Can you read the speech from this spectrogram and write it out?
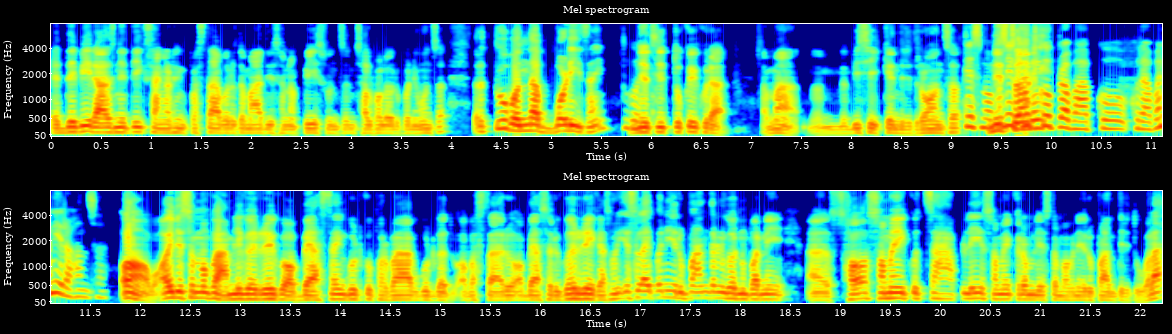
यद्यपि राजनीतिक साङ्गठनिक प्रस्तावहरू त महाधिवेशनमा पेस हुन्छन् छलफलहरू पनि हुन्छ। तर त्योभन्दा बढी चाहिँ। नेतृत्वकै कुरामा अम, विषय केन्द्रित रहन्छ। निश्चय नै- प्रभावको कुरा पनि रहन्छ। अँ अहिलेसम्मको हामीले गरिरहेको अभ्यास चाहिँ गुटको प्रभाव गुटगत अवस्थाहरू अभ्यासहरू गरिरहेका छौँ। यसलाई पनि रूपान्तरण गर्नुपर्ने छ समयको चापले समयक्रमले यस्तोमा पनि रूपान्तरित होला।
